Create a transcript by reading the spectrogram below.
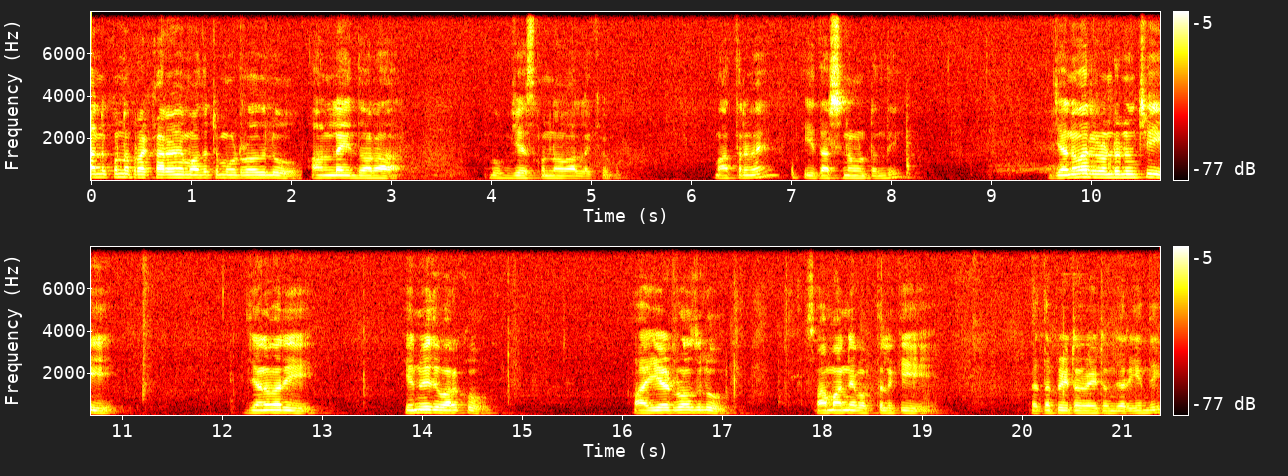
అనుకున్న ప్రకారమే మొదటి మూడు రోజులు ఆన్లైన్ ద్వారా బుక్ చేసుకున్న వాళ్ళకి మాత్రమే ఈ దర్శనం ఉంటుంది. జనవరి రెండు నుంచి జనవరి ఎనిమిది వరకు ఆ ఏడు రోజులు సామాన్య భక్తులకి పెద్దపీట వేయటం జరిగింది.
